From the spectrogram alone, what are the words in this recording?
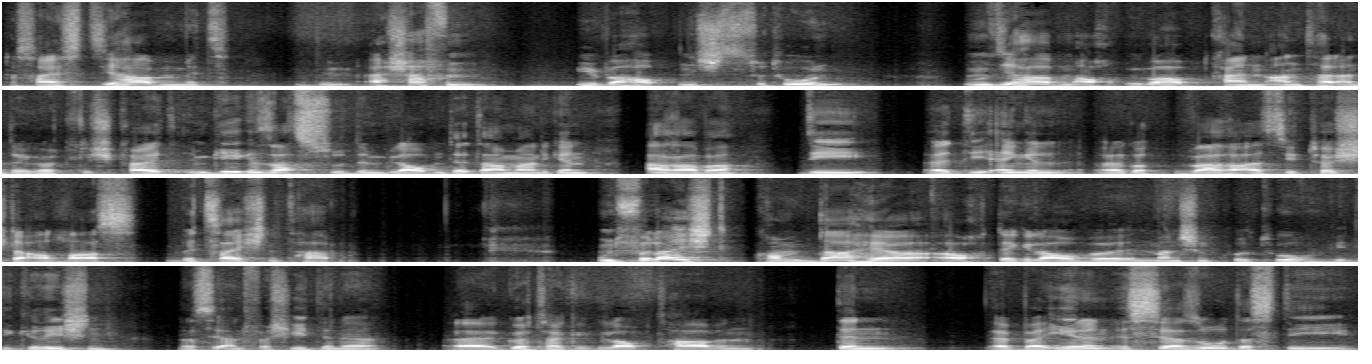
Das heißt, sie haben mit dem Erschaffen überhaupt nichts zu tun und sie haben auch überhaupt keinen Anteil an der Göttlichkeit, im Gegensatz zu dem Glauben der damaligen Araber, die die Engel, äh, Gott bewahre, als die Töchter Allahs bezeichnet haben. Und vielleicht kommt daher auch der Glaube in manchen Kulturen wie die Griechen, dass sie an verschiedene äh, Götter geglaubt haben. Denn äh, bei ihnen ist ja so, dass die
